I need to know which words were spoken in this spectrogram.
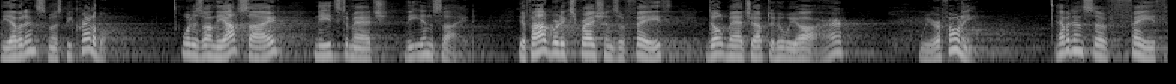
The evidence must be credible. What is on the outside needs to match the inside. If outward expressions of faith don't match up to who we are, we are phony. Evidence of faith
